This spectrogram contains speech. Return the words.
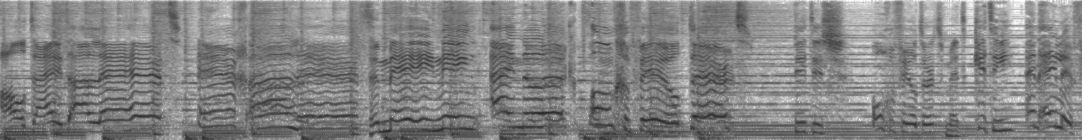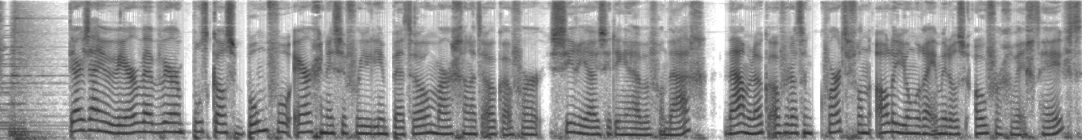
Altijd alert, erg alert. Hun mening eindelijk ongefilterd. Dit is Ongefilterd met Kitty en Elif. Daar zijn we weer. We hebben weer een podcast bomvol ergernissen voor jullie in petto. Maar we gaan het ook over serieuze dingen hebben vandaag. Namelijk over dat een kwart van alle jongeren inmiddels overgewicht heeft.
